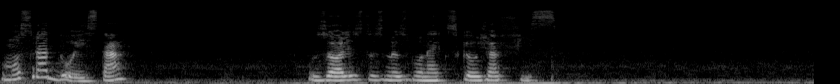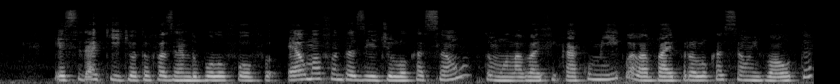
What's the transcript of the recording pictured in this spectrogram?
Vou mostrar dois, tá? Os olhos dos meus bonecos que eu já fiz. Esse daqui que eu tô fazendo, o bolo fofo, é uma fantasia de locação. Então, ela vai ficar comigo, ela vai pra locação e volta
